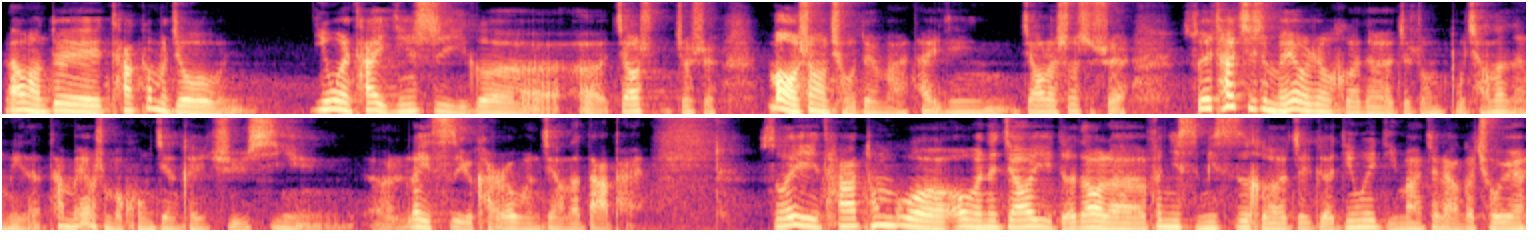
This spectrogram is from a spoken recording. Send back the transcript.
篮网队他根本就。因为他已经是一个呃交就是冒上球队嘛，他已经交了奢侈税，所以他其实没有任何的这种补强的能力的，他没有什么空间可以去吸引呃类似于卡瑞文这样的大牌，所以他通过欧文的交易得到了芬尼史密斯和这个丁威迪嘛这两个球员，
